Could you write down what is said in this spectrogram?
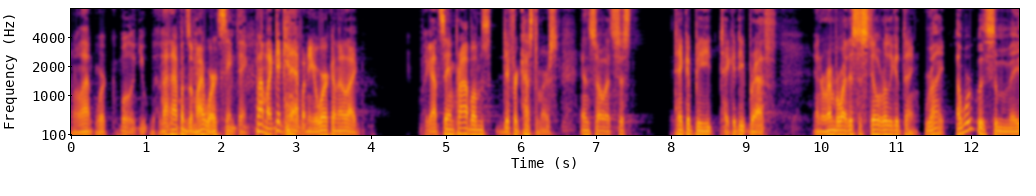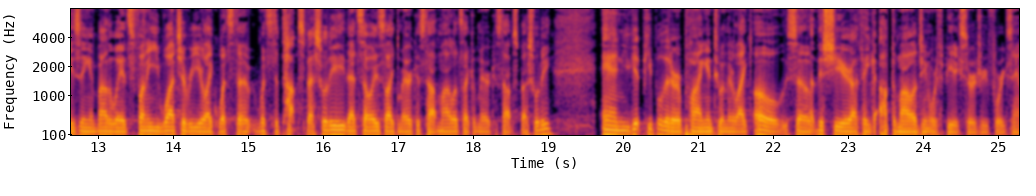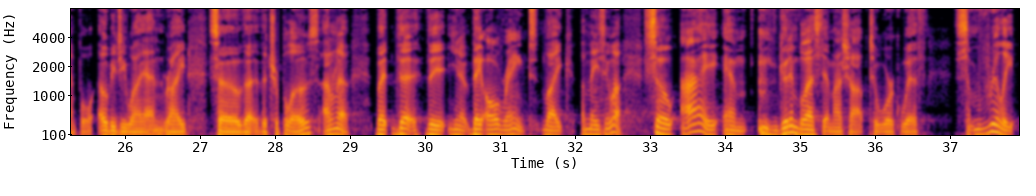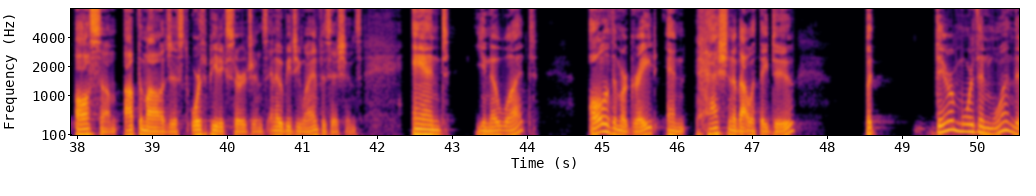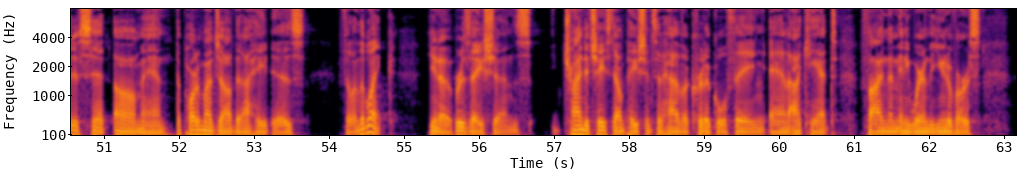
well, that work, Well, you that happens at my work. same thing. And I'm like, it can't happen to your work. And they're like, I got the same problems, different customers. And so it's just take a beat, take a deep breath and remember why this is still a really good thing. Right. I work with some amazing, and by the way, it's funny. You watch every year, like, what's the, what's the top specialty? That's always like America's top model. It's like America's top specialty. And you get people that are applying into and they're like, oh, so this year, I think ophthalmology and orthopedic surgery, for example, OBGYN, right? So the, the triple O's, I don't know, but the, the, you know, they all ranked like amazing well. So I am good and blessed at my shop to work with some really awesome ophthalmologists, orthopedic surgeons, and OBGYN physicians. And you know what? All of them are great and passionate about what they do. But there are more than one that have said, Oh man, the part of my job that I hate is fill in the blank, you know, authorizations, trying to chase down patients that have a critical thing and I can't find them anywhere in the universe.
